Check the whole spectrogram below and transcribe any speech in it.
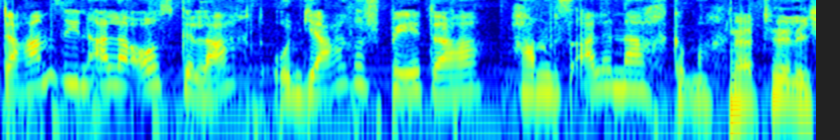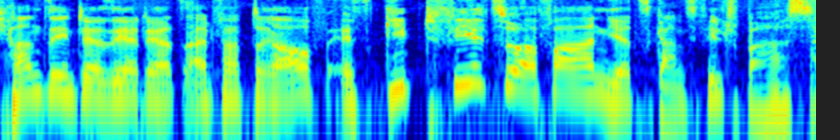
Da haben sie ihn alle ausgelacht und Jahre später haben das alle nachgemacht. Natürlich, Hansi Hinterseher, der hat es einfach drauf. Es gibt viel zu erfahren. Jetzt ganz viel Spaß.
